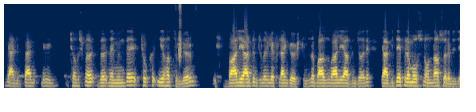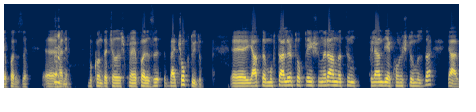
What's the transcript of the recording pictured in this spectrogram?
yani ben e, çalışma döneminde çok iyi hatırlıyorum. İşte vali yardımcılarıyla falan görüştüğümüzde bazı vali yardımcıları ya bir deprem olsun ondan sonra biz yaparızı e, hani bu konuda çalışma yaparızı ben çok duydum. E, ya da muhtarları toplayın şunları anlatın falan diye konuştuğumuzda ya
